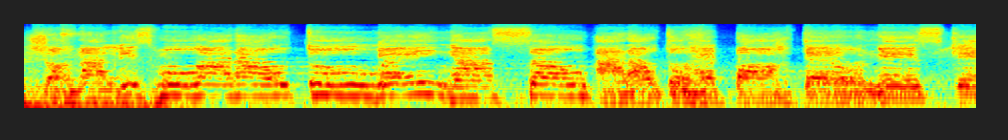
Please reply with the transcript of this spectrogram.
Jornalismo Arauto em ação. Arauto Repórter Uniski.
